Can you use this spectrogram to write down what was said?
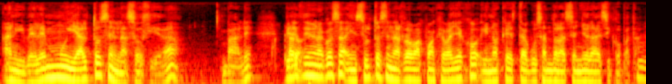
a niveles muy altos en la sociedad. ¿Vale? Quiero decir una cosa, insultos en arroba Juan G. Vallejo y no es que esté acusando a la señora de psicópata. Mm.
